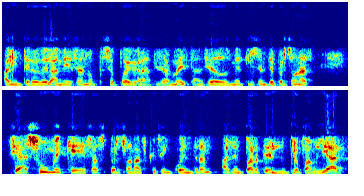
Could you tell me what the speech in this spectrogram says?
al interior de la mesa no se puede garantizar una distancia de dos metros entre personas. Se asume que esas personas que se encuentran hacen parte del núcleo familiar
